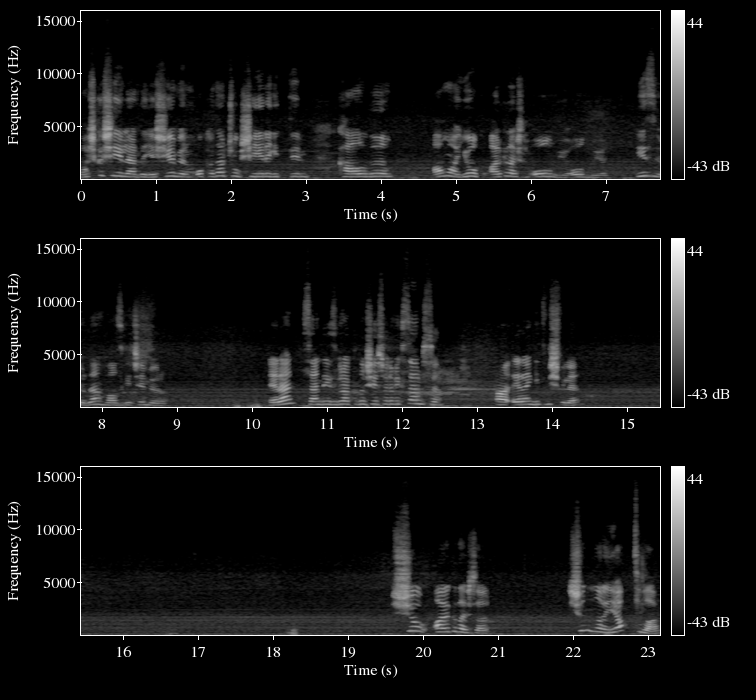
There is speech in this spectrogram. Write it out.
başka şehirlerde yaşayamıyorum. O kadar çok şehire gittim, kaldım. Ama yok arkadaşlar olmuyor, olmuyor. İzmir'den vazgeçemiyorum. Eren, sen de İzmir hakkında bir şey söylemek ister misin? Aa, Eren gitmiş bile. Şu arkadaşlar şunları yaptılar.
